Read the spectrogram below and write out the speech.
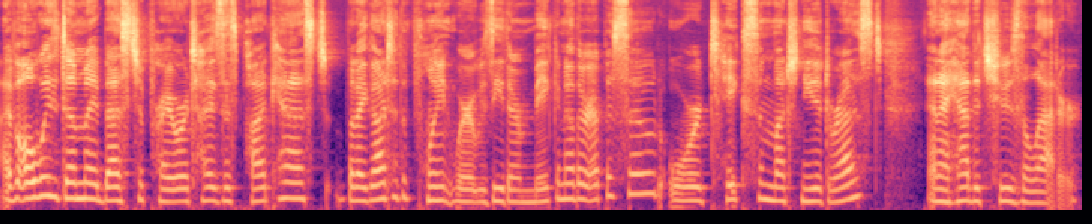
I've always done my best to prioritize this podcast, but I got to the point where it was either make another episode or take some much needed rest, and I had to choose the latter.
